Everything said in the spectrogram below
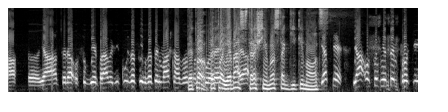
a eh, já teda osobně právě děkuji za, tu, za ten váš názor. Pepo, Pepo je vás já, strašně moc, tak díky moc. Jasně, já osobně jsem proti,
